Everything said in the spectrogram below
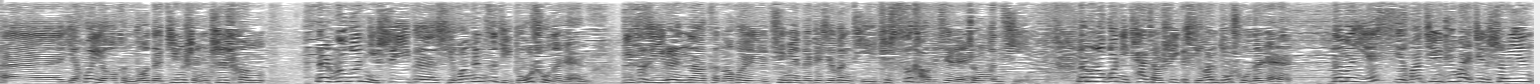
呃，也会有很多的精神支撑。那如果你是一个喜欢跟自己独处的人，你自己一个人呢，可能会去面对这些问题，去思考这些人生的问题。那么如果你恰巧是一个喜欢独处的人，那么也喜欢听一听外界的声音，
